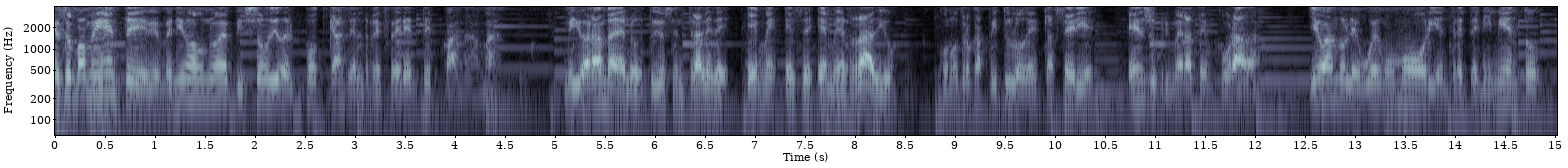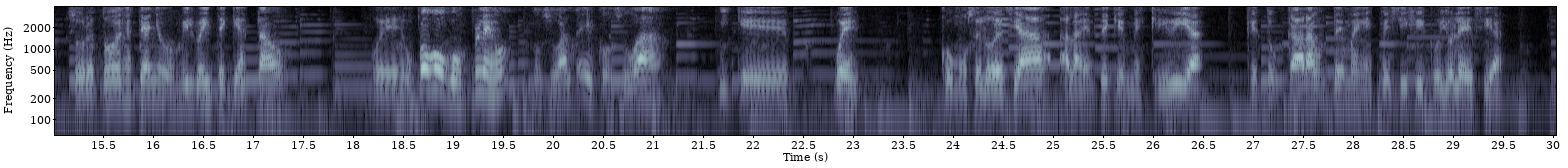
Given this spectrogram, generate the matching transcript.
¿Qué sopa mi gente? Bienvenidos a un nuevo episodio del podcast del referente Panamá. Millo Aranda de los estudios centrales de MSM Radio con otro capítulo de esta serie en su primera temporada, llevándole buen humor y entretenimiento, sobre todo en este año 2020 que ha estado pues un poco complejo con su alta y con su baja y que pues como se lo decía a la gente que me escribía que tocara un tema en específico, yo le decía,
